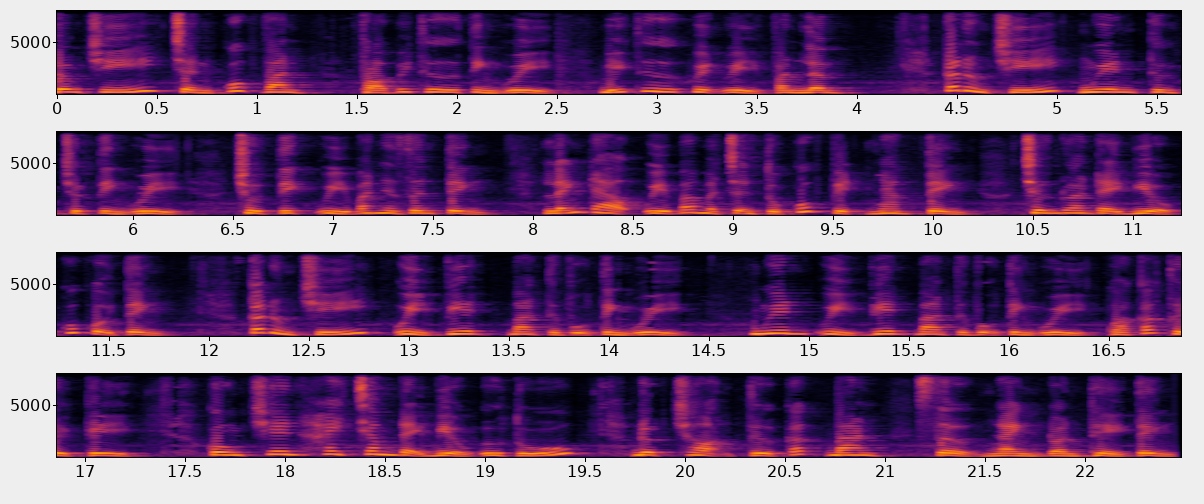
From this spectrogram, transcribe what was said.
đồng chí Trần Quốc Văn, Phó Bí thư tỉnh ủy, Bí thư huyện ủy Văn Lâm, các đồng chí nguyên thường trực tỉnh ủy, chủ tịch Ủy ban nhân dân tỉnh, lãnh đạo Ủy ban Mặt trận Tổ quốc Việt Nam tỉnh, trường đoàn đại biểu Quốc hội tỉnh, các đồng chí ủy viên Ban Thường vụ tỉnh ủy, nguyên ủy viên Ban Thường vụ tỉnh ủy qua các thời kỳ, cùng trên 200 đại biểu ưu tú được chọn từ các ban, sở, ngành, đoàn thể tỉnh,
